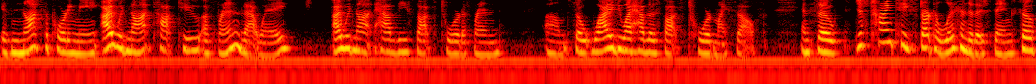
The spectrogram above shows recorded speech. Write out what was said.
is not supporting me. I would not talk to a friend that way. I would not have these thoughts toward a friend. Um, so why do I have those thoughts toward myself? And so just trying to start to listen to those things. So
